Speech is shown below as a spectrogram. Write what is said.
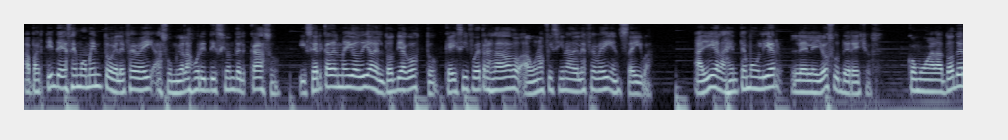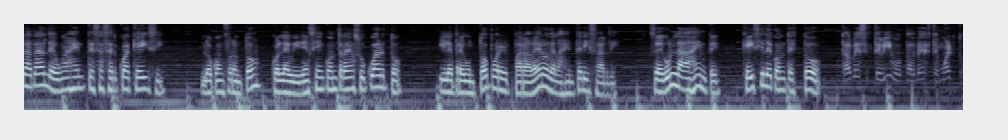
A partir de ese momento, el FBI asumió la jurisdicción del caso y cerca del mediodía del 2 de agosto, Casey fue trasladado a una oficina del FBI en Ceiba. Allí el agente Moulier le leyó sus derechos. Como a las 2 de la tarde un agente se acercó a Casey, lo confrontó con la evidencia encontrada en su cuarto y le preguntó por el paradero del agente Lizardi. Según la agente, Casey le contestó, Tal vez esté vivo, tal vez esté muerto.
